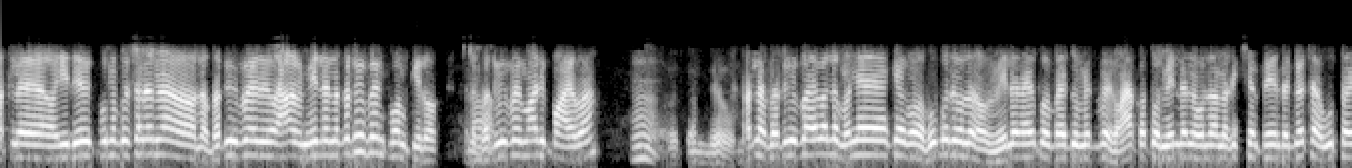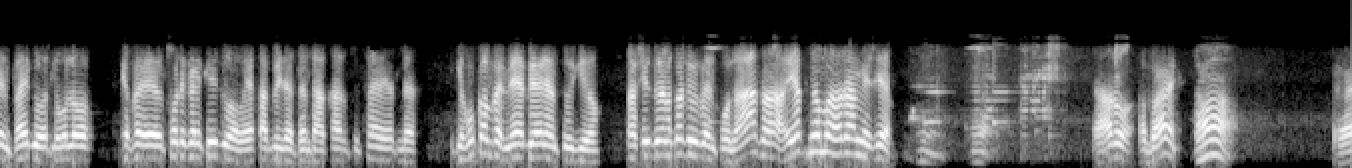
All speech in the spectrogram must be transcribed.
એટલે એ દેવીપુર પૂજક બેસાડે ને ગઢવીભાઈ આ મિલન ગઢવીભાઈ ફોન કર્યો. એટલે. ગઢવીભાઈ મારી પાસે આવ્યા. એટલે ગઢવીભાઈ એટલે મને કે હું બધું ઓલો મિલન આવ્યો તું મેં વાંક હતો મિલન ઓલા રિક્ષા ટ્રેન બેઠા ઉતારીને ભાગ્યો એટલે ઓલો કે ભાઈ થોડી ઘણી કીધું હવે એકા બીજા ધંધા ખર્ચ થાય એટલે કે હું કામ ભાઈ મેં બેન તું ગયો. તો સીધું એને ગઢવીભાઈ બોલો હા એક નંબર હરામી છે. સારું ભાઈ. હા. હે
